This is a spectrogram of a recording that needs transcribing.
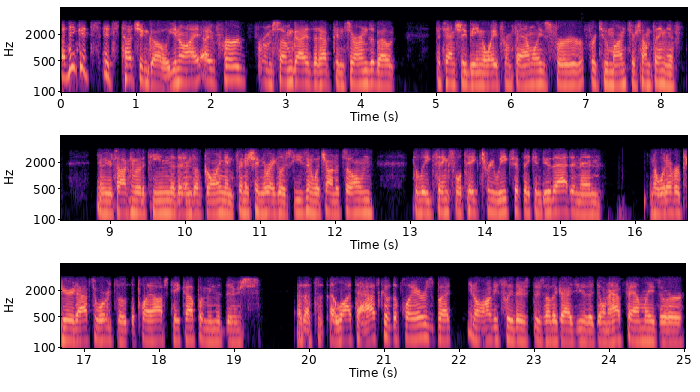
I think it's it's touch and go. You know, I, I've heard from some guys that have concerns about potentially being away from families for for two months or something. If you know you're talking about a team that ends up going and finishing the regular season, which on its own the league thinks will take three weeks if they can do that, and then you know whatever period afterwards the, the playoffs take up. I mean, there's uh, that's a lot to ask of the players, but you know obviously there's there's other guys either that don't have families or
